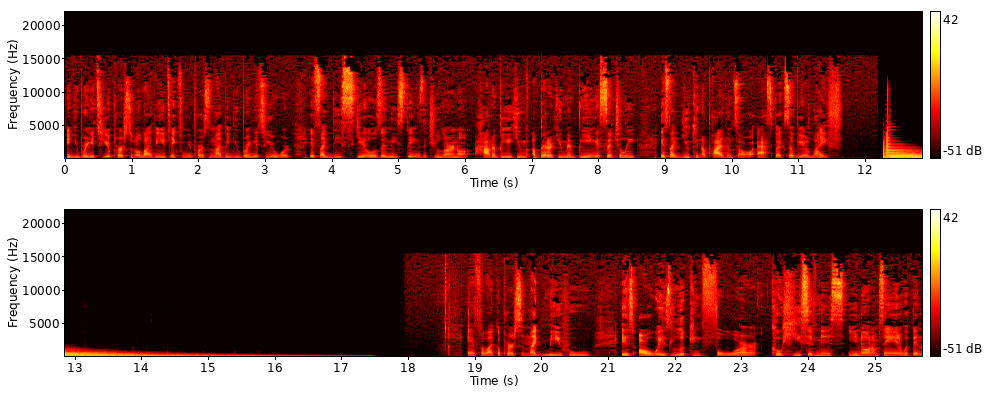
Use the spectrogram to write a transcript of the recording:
and you bring it to your personal life and you take from your personal life and you bring it to your work. It's like these skills and these things that you learn on how to be a human a better human being essentially. It's like you can apply them to all aspects of your life. And for like a person like me who is always looking for cohesiveness you know what i'm saying within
